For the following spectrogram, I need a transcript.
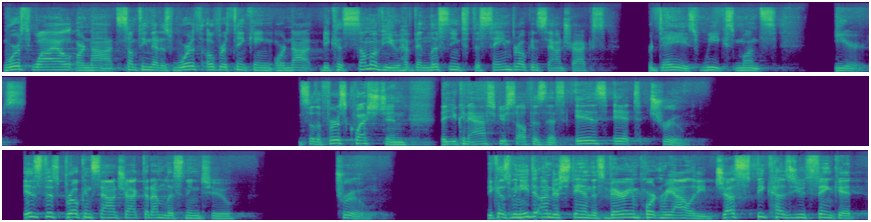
worthwhile or not, something that is worth overthinking or not, because some of you have been listening to the same broken soundtracks for days, weeks, months, years. So, the first question that you can ask yourself is this Is it true? Is this broken soundtrack that I'm listening to true? Because we need to understand this very important reality. Just because you think it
